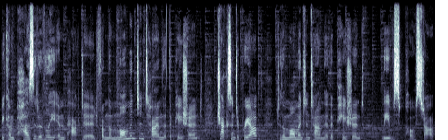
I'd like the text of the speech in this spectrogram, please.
become positively impacted from the moment in time that the patient checks into pre-op to the moment in time that the patient leaves post-op.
